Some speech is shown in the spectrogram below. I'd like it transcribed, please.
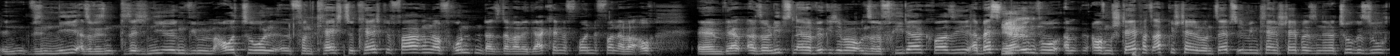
wir sind nie, also wir sind tatsächlich nie irgendwie mit dem Auto äh, von Cache zu Cache gefahren auf Runden, also da waren wir gar keine Freunde von, aber auch, ähm, wir also am liebsten einfach wirklich immer unsere Frieda quasi, am besten ja. irgendwo am, auf dem Stellplatz abgestellt und selbst irgendwie einen kleinen Stellplatz in der Natur gesucht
